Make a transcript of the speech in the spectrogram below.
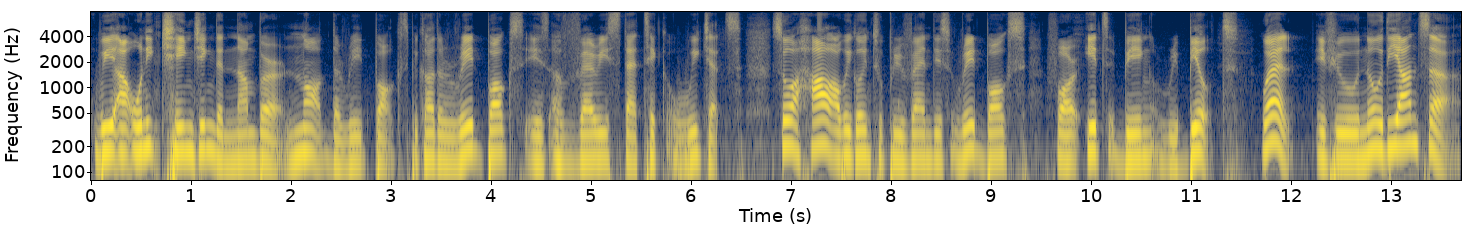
we are only changing the number not the red box because the red box is a very static widget. So how are we going to prevent this red box for it being rebuilt? Well if you know the answer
